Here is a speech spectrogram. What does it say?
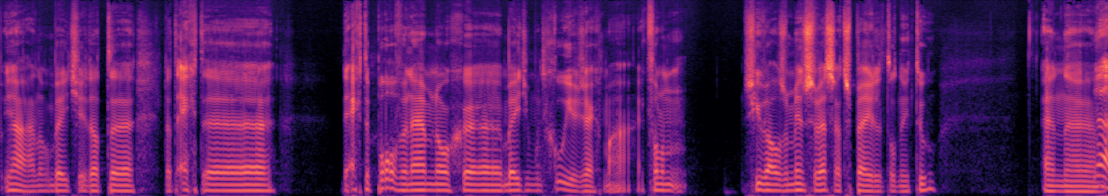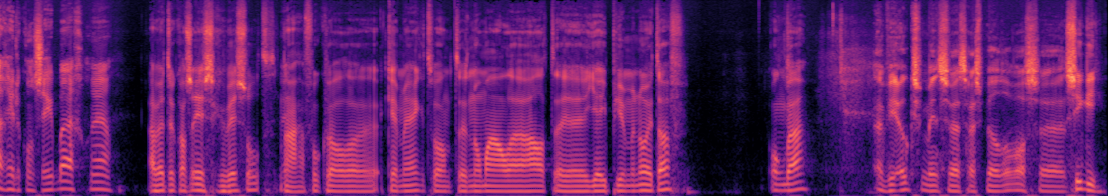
ja, nog een beetje dat, eh, dat echte, de echte prof in hem nog eh, een beetje moet groeien, zeg maar. Ik vond hem misschien wel zijn minste wedstrijd spelen tot nu toe. En eh, Ja, redelijk onzichtbaar. Ja. Hij werd ook als eerste gewisseld. Nou, vond ik wel uh, kenmerkend, want eh, normaal eh, haalt uh, JP hem er nooit af. Ongba. En wie ook zijn minste wedstrijd speelde was eh, Sigi.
